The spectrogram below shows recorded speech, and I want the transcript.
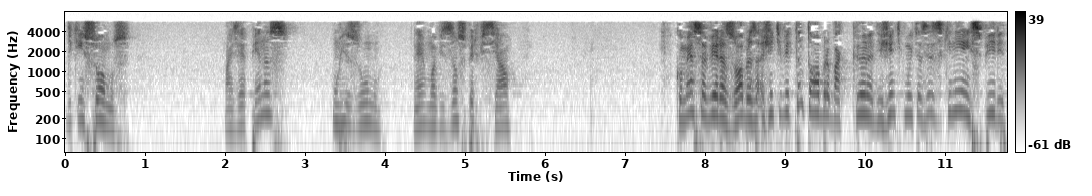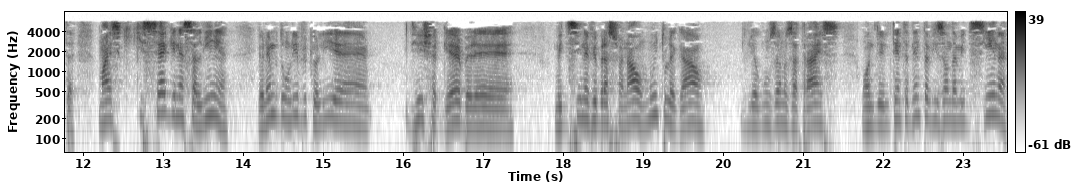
de quem somos. Mas é apenas um resumo, né, uma visão superficial. Começa a ver as obras, a gente vê tanta obra bacana de gente que muitas vezes que nem é espírita, mas que, que segue nessa linha. Eu lembro de um livro que eu li é, de Richard Gerber, é Medicina Vibracional, muito legal, li alguns anos atrás, onde ele tenta, dentro da visão da medicina,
